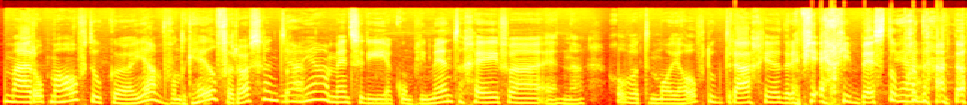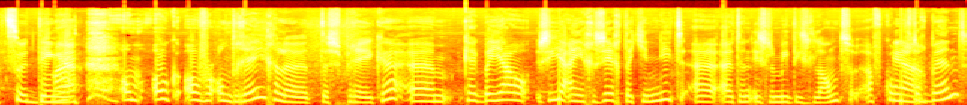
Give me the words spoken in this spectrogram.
Maar op mijn hoofddoek, eh, ja, vond ik heel verrassend. Ja. Ah, ja, mensen die je complimenten geven. En, eh, goh, wat een mooie hoofddoek draag je. Daar heb je echt je best op Ja. gedaan. Dat soort dingen. Maar om ook over ontregelen te spreken. ehm, kijk, bij jou zie je aan je gezicht dat je niet eh, uit een islamitisch land afkomstig Ja. bent.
